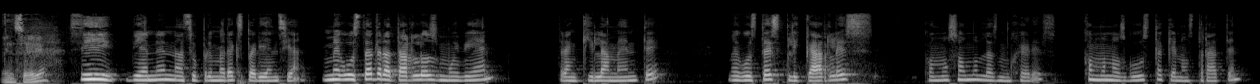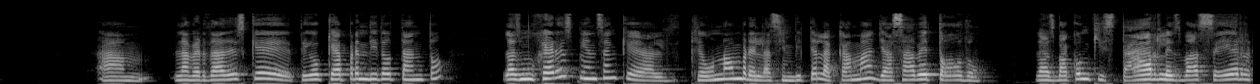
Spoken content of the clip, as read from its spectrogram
¿En serio? Sí, vienen a su primera experiencia. Me gusta tratarlos muy bien, tranquilamente. Me gusta explicarles cómo somos las mujeres, cómo nos gusta que nos traten. la verdad es que digo que he aprendido tanto. Las mujeres piensan que al que un hombre las invite a la cama ya sabe todo las va a conquistar, les va a hacer.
